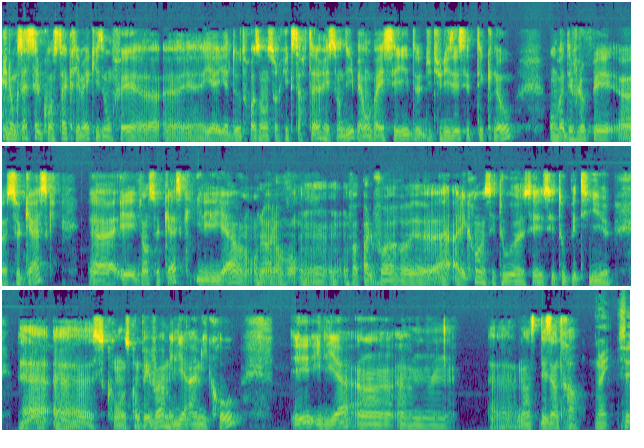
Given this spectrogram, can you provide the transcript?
Et donc ça, c'est le constat que les mecs, ils ont fait euh, euh, il y a deux trois ans sur Kickstarter. Ils se sont dit, ben, on va essayer d'utiliser cette techno, on va développer euh, ce casque. Euh, et dans ce casque, il y a, on, alors on, on, va pas le voir à, à l'écran, hein, c'est tout, c'est tout petit, ce qu'on qu'on peut voir, mais il y a un micro et il y a un, un, euh, des intras. Oui, c'est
